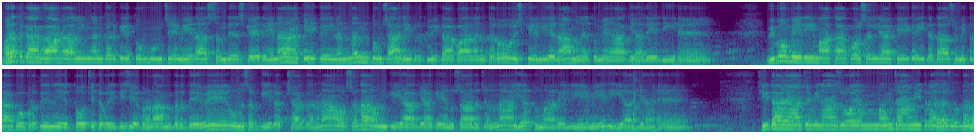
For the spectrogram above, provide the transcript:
भरत का गाढ़ आलिंगन करके तुम उनसे मेरा संदेश कह देना कि कई नंदन, तुम सारी पृथ्वी का पालन करो। इसके लिए राम ने तुम्हें आज्ञा दे दी है। विभो मेरी माता कौशल्या के कई तथा सुमित्रा को प्रतिनिधितोचित प्रीति से प्रणाम करते हुए उन सब की रक्षा करना और सदा उनकी आज्ञा के अनुसार चलना, यह तुम्हारे लिए मेरी आज्ञा है। सीताया च विनाशोऽयं मम चामित्र सुदन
